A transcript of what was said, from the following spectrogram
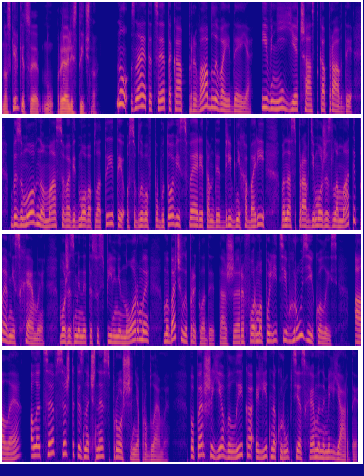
Наскільки це, ну, реалістично? Ну, знаєте, це така приваблива ідея, і в ній є частка правди. Безумовно, масова відмова платити, особливо в побутовій сфері, там, де дрібні хабарі, вона справді може зламати певні схеми, може змінити суспільні норми. Ми бачили приклади, та ж реформа поліції в Грузії колись. Але, але це все ж таки значне спрощення проблеми. По-перше, є велика елітна корупція схеми на мільярди.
